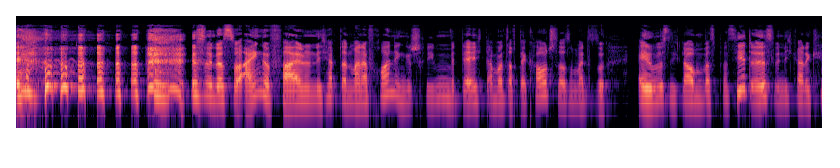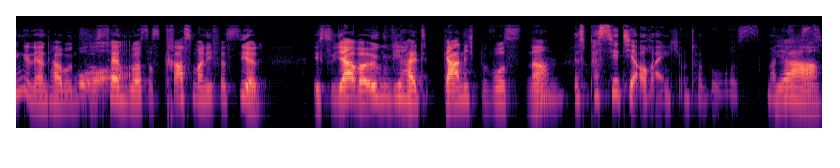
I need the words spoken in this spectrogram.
ist mir das so eingefallen und ich habe dann meiner Freundin geschrieben, mit der ich damals auf der Couch saß und meinte so, ey, du wirst nicht glauben, was passiert ist, wenn ich gerade kennengelernt habe und so, Boah. Sam, du hast das krass manifestiert. Ich so, ja, aber irgendwie halt gar nicht bewusst, ne? Mhm. Das passiert ja auch eigentlich unterbewusst. Ja.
